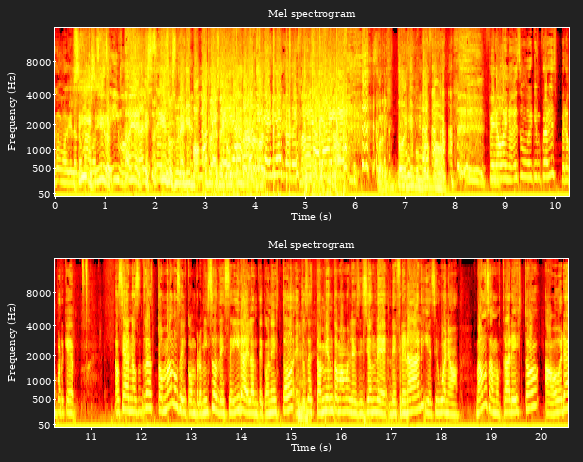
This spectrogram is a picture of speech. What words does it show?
como que lo Sí, tomamos, siguieron. seguimos. Está bien, dale, eso, seguimos. eso es un equipo. No Otra te vez el quería- conjunto de lo no te mejor. quería corregir al aire. Corregí todo el tiempo, por favor. Pero bueno, es un work in progress, pero porque, o sea, nosotras tomamos el compromiso de seguir adelante con esto, entonces también tomamos la decisión de, de frenar y decir, bueno, vamos a mostrar esto ahora,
